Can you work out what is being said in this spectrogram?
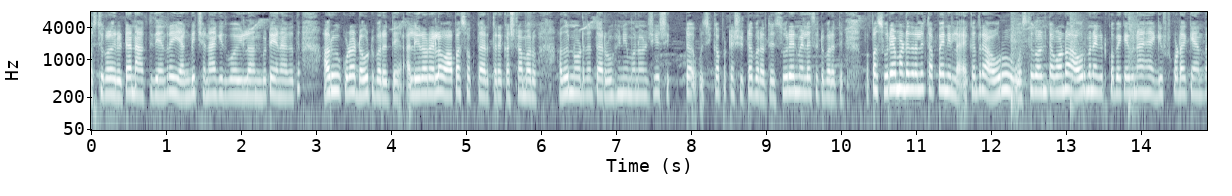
ವಸ್ತುಗಳು ರಿಟರ್ನ್ ಆಗ್ತಿದೆ ಅಂದರೆ ಈ ಅಂಗಡಿ ಚೆನ್ನಾಗಿದ್ವೋ ಇಲ್ಲ ಅಂದ್ಬಿಟ್ಟು ಏನಾಗುತ್ತೆ? ಅವ್ರಿಗೂ ಕೂಡ ಡೌಟ್ ಬರುತ್ತೆ. ಅಲ್ಲಿರೋರೆಲ್ಲ ವಾಪಸ್ ಹೋಗ್ತಾ ಇರ್ತಾರೆ ಕಸ್ಟಮರು ಅದನ್ನು ನೋಡಿದಂಥ ರೋಹಿಣಿ ಮನೋಜ್ಗೆ ಸಿಟ್ಟ ಸಿಕ್ಕಪಟ್ಟೆ ಸಿಟ್ಟ ಬರುತ್ತೆ. ಸೂರ್ಯನ ಮೇಲೆ ಸಿಟ್ಟು ಬರುತ್ತೆ. ಪಾಪ ಸೂರ್ಯ ಮಾಡಿದ್ರಲ್ಲಿ ತಪ್ಪೇನಿಲ್ಲ. ಯಾಕಂದರೆ ಅವರು ವಸ್ತುಗಳನ್ನ ತಗೊಂಡು ಅವ್ರ ಮನೆಗೆ ಇಟ್ಕೋಬೇಕೆ ವಿನಃ ಗಿಫ್ಟ್ ಕೊಡೋಕ್ಕೆ ಅಂತ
